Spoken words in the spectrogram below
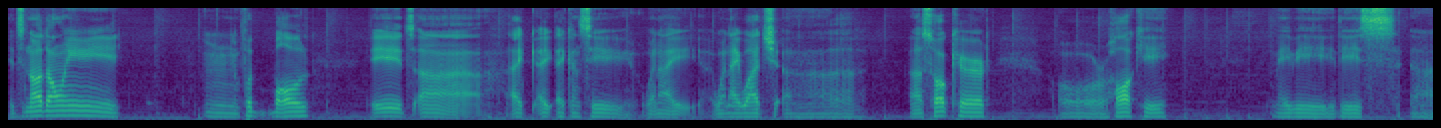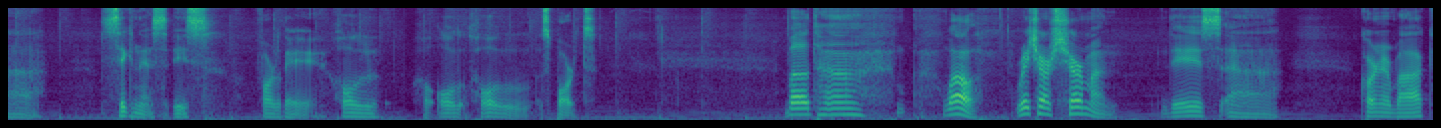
It's not only mm, football. It's uh, I, I, I can see when I when I watch uh, uh, soccer or hockey. Maybe this uh, sickness is for the whole whole whole sport. But uh, well, Richard Sherman, this uh, cornerback,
